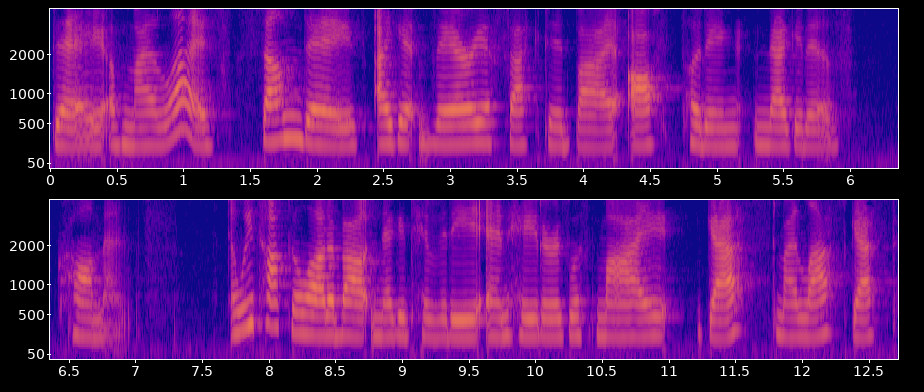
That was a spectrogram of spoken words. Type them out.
day of my life. Some days I get very affected by off putting negative comments. And we talked a lot about negativity and haters with my guest, my last guest,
